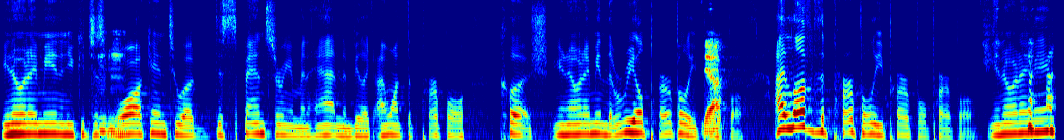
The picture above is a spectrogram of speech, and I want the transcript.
You know what I mean? And you could just Mm-hmm. walk into a dispensary in Manhattan and be like, I want the purple kush. You know what I mean? The real purpley Yeah. purple. I loved the purpley purple purple. You know what I mean?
